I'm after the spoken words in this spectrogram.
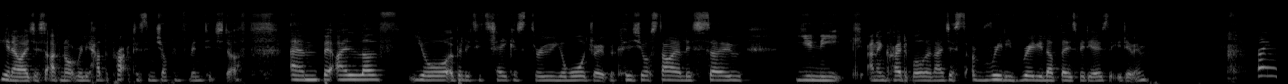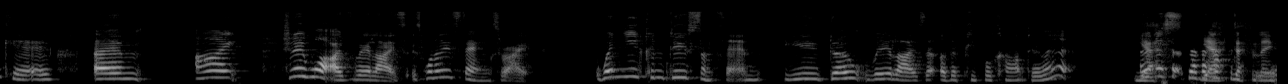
you know, I just I've not really had the practice in shopping for vintage stuff. Um, but I love your ability to take us through your wardrobe because your style is so unique and incredible. And I just I really, really love those videos that you're doing. Thank you. Um, I do you know what I've realised? It's one of these things, right? When you can do something, you don't realise that other people can't do it. Yes, yeah, definitely.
